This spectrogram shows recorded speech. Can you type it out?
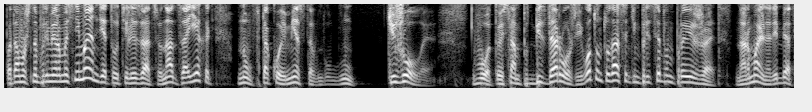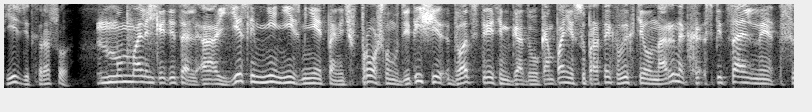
Потому что, например, мы снимаем где-то утилизацию, надо заехать ну, в такое место, ну, тяжелая. Вот, то есть там бездорожье. И вот он туда с этим прицепом проезжает. Нормально, ребят, ездит хорошо. Маленькая деталь. А если мне не изменяет память, в прошлом, в 2023 году, компания «Супротек» выкатила на рынок специальные, с-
